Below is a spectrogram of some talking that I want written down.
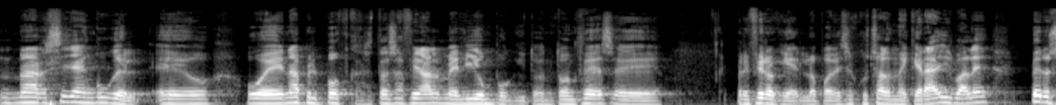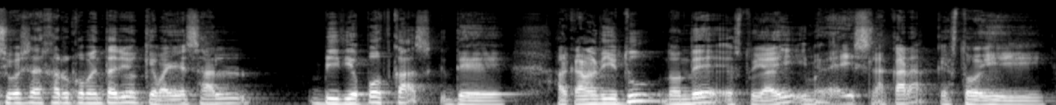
una reseña en Google eh, o, en Apple Podcast. Entonces al final me lío un poquito. Entonces, prefiero que lo podéis escuchar donde queráis, ¿vale? Pero si vais a dejar un comentario, que vayáis al vídeo podcast de, al canal de YouTube donde estoy ahí y me veis la cara que estoy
